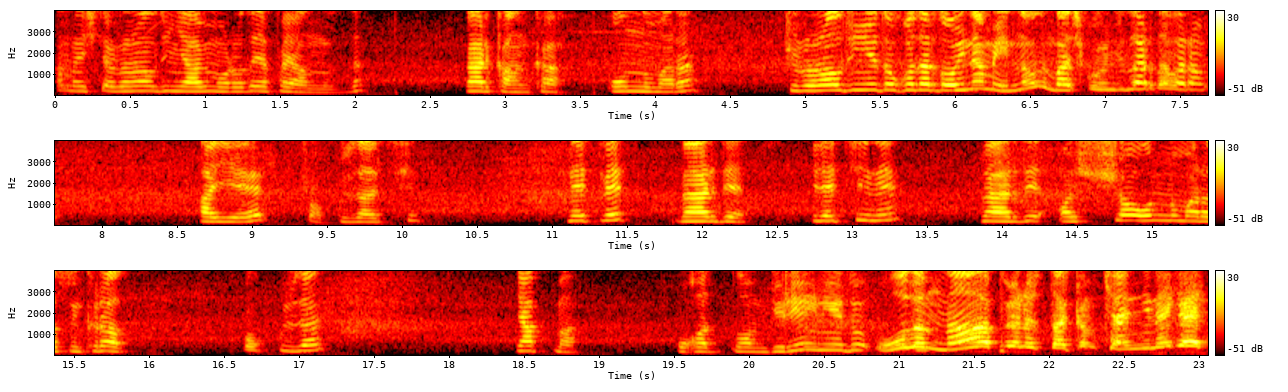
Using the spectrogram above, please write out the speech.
Ama işte Ronaldinho abim orada yapayalnızdı. Ver kanka. 10 numara. Şu Ronaldinho'yu da o kadar da oynamayın lan oğlum. Başka oyuncular da var ama. Hayır. Çok güzelsin. Netvet verdi. Platini verdi. Aşağı 10 numarasın kral. Çok güzel. Yapma. O kadar lan geriye niye dö- Oğlum ne yapıyorsunuz takım kendine gel.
